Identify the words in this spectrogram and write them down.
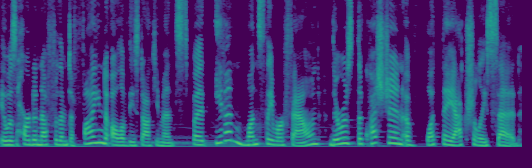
It was hard enough for them to find all of these documents, but even once they were found, there was the question of what they actually said.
